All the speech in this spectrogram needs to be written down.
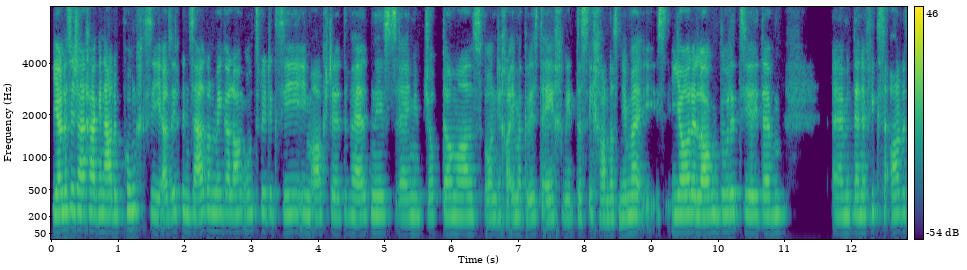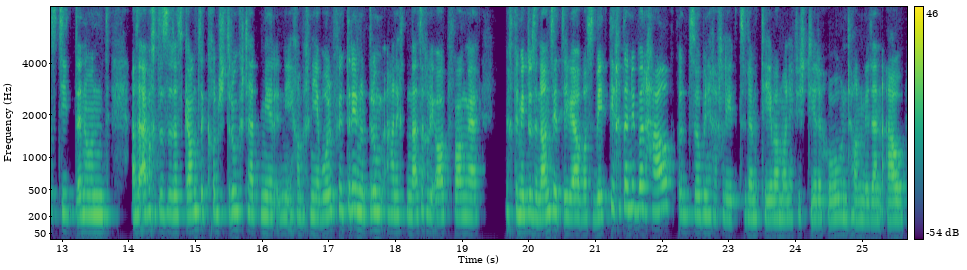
Ja, und das ist eigentlich auch genau der Punkt gewesen. Also ich bin selber mega lang unzufrieden gewesen im Angestelltenverhältnis, äh, in meinem Job damals und ich habe immer gewusst, ey, ich will das, ich kann das nicht mehr jahrelang durchziehen in dem äh, mit diesen fixen Arbeitszeiten und also einfach dass das ganze Konstrukt hat mir, ich habe mich nie wohlgefühlt drin und darum habe ich dann auch so ein bisschen angefangen, mich damit auseinandersetzen, ja, was will ich denn überhaupt? Und so bin ich ein bisschen zu dem Thema Manifestieren gekommen und habe mir dann auch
